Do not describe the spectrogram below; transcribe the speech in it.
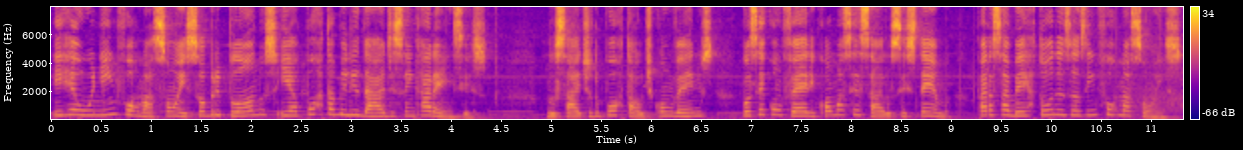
e reúne informações sobre planos e a portabilidade sem carências. No site do portal de convênios, você confere como acessar o sistema para saber todas as informações.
